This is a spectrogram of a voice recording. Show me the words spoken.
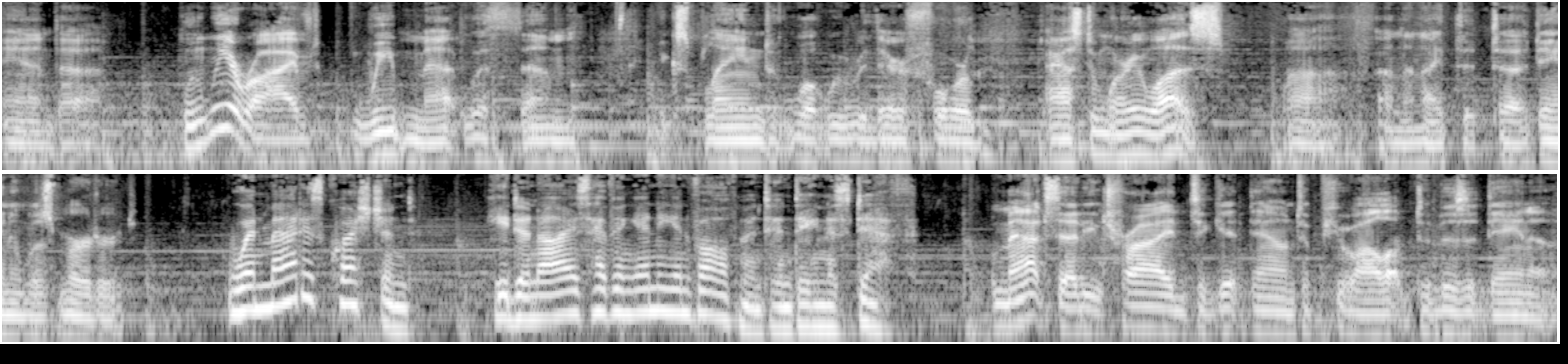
And uh, when we arrived, we met with them, explained what we were there for, asked him where he was uh, on the night that uh, Dana was murdered. When Matt is questioned, he denies having any involvement in Dana's death. Matt said he tried to get down to Puyallup to visit Dana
